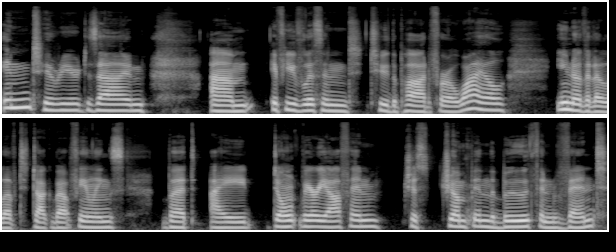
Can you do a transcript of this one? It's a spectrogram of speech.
interior design. Um, if you've listened to the pod for a while, you know that I love to talk about feelings, but I don't very often just jump in the booth and vent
